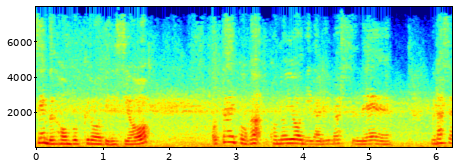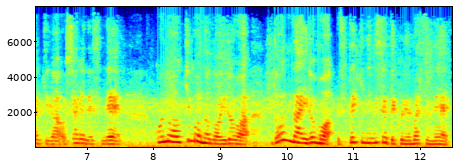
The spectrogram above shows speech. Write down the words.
全部本袋帯ですよ。お太鼓がこのようになりますね。紫がおしゃれですね。このお着物の色はどんな色も素敵に見せてくれますね。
